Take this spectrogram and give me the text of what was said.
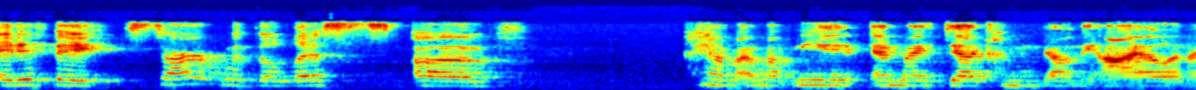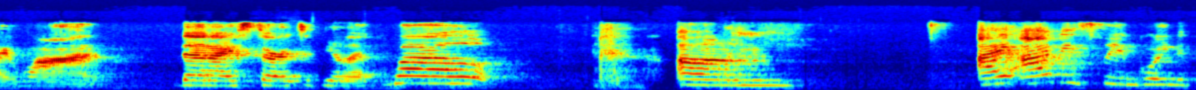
and if they start with the list of, I, I want me and my dad coming down the aisle, and I want, then I start to be like, well, um, I obviously am going to,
